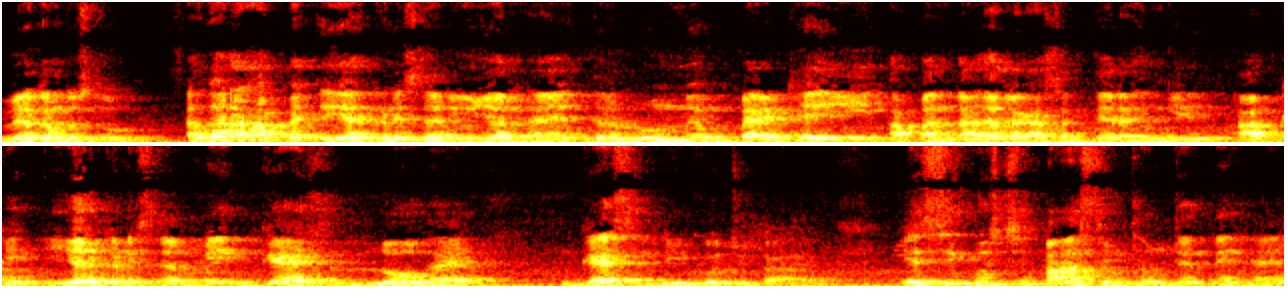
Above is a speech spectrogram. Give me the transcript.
वेलकम दोस्तों, अगर आप एयर कंडीशनर यूज़र हैं तो रूम में बैठे ही आप अंदाज़ा लगा सकते रहेंगे, आपके एयर कंडीशनर में गैस लो है, गैस लीक हो चुका है। ऐसी कुछ पाँच सिम्टम देते हैं,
